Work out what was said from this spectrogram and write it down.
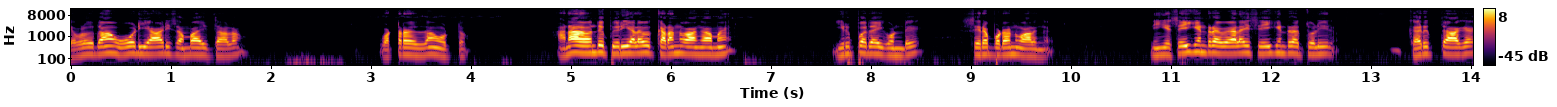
எவ்வளவு தான் ஓடி ஆடி சம்பாதித்தாலும் ஒட்டுறது தான் ஒட்டும். ஆனால் வந்து பெரிய அளவு கடன் வாங்காமல் இருப்பதை கொண்டு சிறப்புடன் வாழுங்க. நீங்கள் செய்கின்ற வேலை செய்கின்ற தொழில் கருத்தாக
